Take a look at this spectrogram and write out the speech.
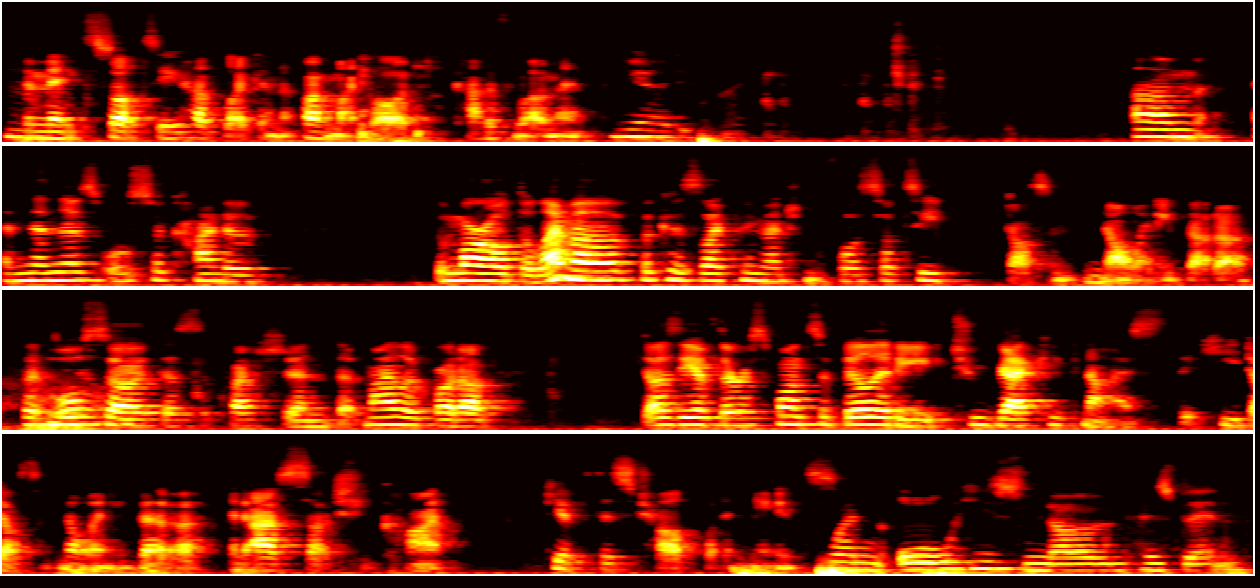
and makes Tsotsi have like an oh my god kind of moment. Yeah, definitely. Um, and then there's also kind of the moral dilemma because, like we mentioned before, Tsotsi doesn't know any better. But No. also, there's the question that Milo brought up does he have the responsibility to recognize that he doesn't know any better? And as such, he can't give this child what it needs. when all he's known has been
